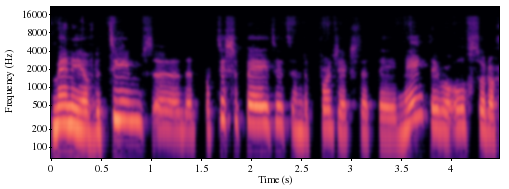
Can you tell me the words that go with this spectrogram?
many of the teams that participated and the projects that they made. They were all sort of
